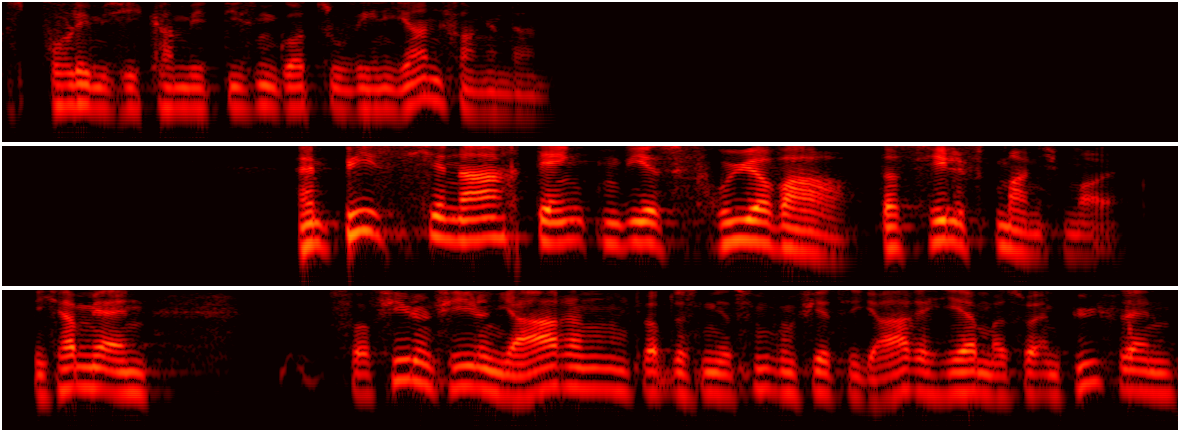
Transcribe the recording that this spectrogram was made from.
Das Problem ist, ich kann mit diesem Gott zu wenig anfangen dann. ein bisschen nachdenken, wie es früher war. Das hilft manchmal. Ich habe mir ein, vor vielen, vielen Jahren, ich glaube, das sind jetzt 45 Jahre her, mal so ein Büchlein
